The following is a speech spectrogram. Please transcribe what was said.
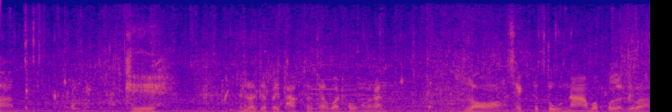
ราม เคเดี๋ยวเราจะไปพักแถวๆวัดหงแล้วกัน รอเช็คประตูน้ำว่าเปิดหรือเปล่า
